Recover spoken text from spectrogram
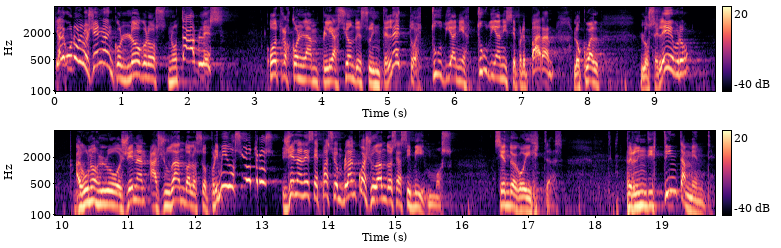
Y algunos lo llenan con logros notables, otros con la ampliación de su intelecto, estudian y estudian y se preparan, lo cual lo celebro. Algunos lo llenan ayudando a los oprimidos y otros llenan ese espacio en blanco ayudándose a sí mismos, siendo egoístas. Pero indistintamente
